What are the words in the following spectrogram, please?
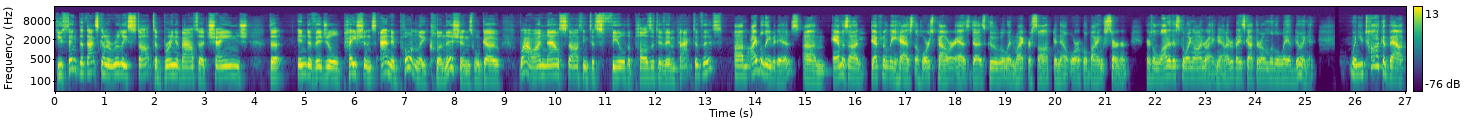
do you think that that's going to really start to bring about a change that individual patients and importantly clinicians will go, wow, I'm now starting to feel the positive impact of this? Um, I believe it is. Um, Amazon definitely has the horsepower, as does Google and Microsoft, and now Oracle buying Cerner. There's a lot of this going on right now. Everybody's got their own little way of doing it. When you talk about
